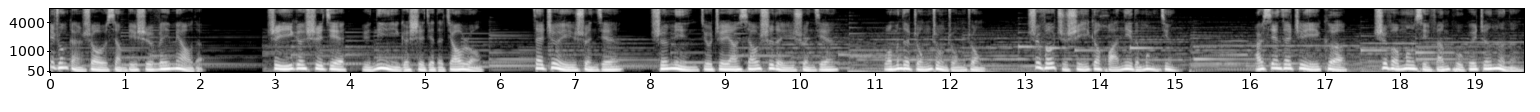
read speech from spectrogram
这种感受想必是微妙的，是一个世界与另一个世界的交融。在这一瞬间，生命就这样消失的一瞬间，我们的种种种种，是否只是一个华丽的梦境？而现在这一刻，是否梦醒返璞归真了呢？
